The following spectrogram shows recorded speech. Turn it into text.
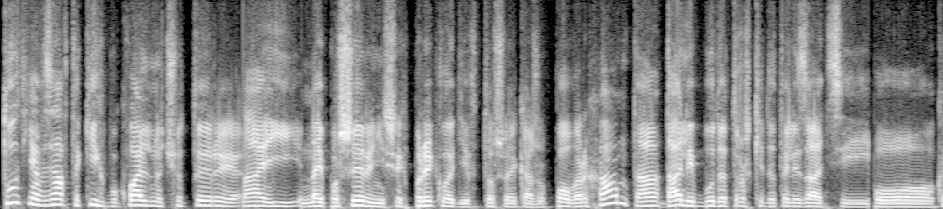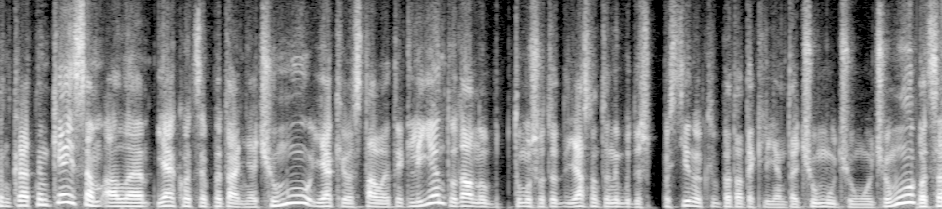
тут я взяв таких буквально чотири най, найпоширеніших прикладів прикладів, то що я кажу, по верхам. Та далі буде трошки деталізації по конкретним кейсам, але як оце питання, чому, як його ставити клієнту? Да, ну тому що ти ясно, ти не будеш постійно питати клієнта, чому, чому, чому, бо це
